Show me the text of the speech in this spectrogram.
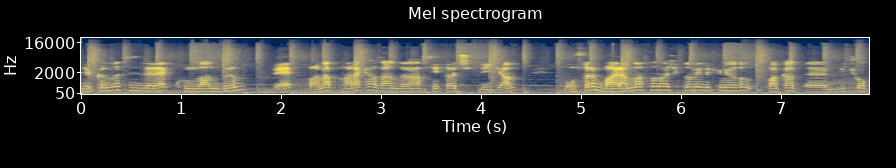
yakında sizlere kullandığım ve bana para kazandıran seti açıklayacağım. Dostlarım bayramdan sonra açıklamayı düşünüyordum fakat e, birçok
